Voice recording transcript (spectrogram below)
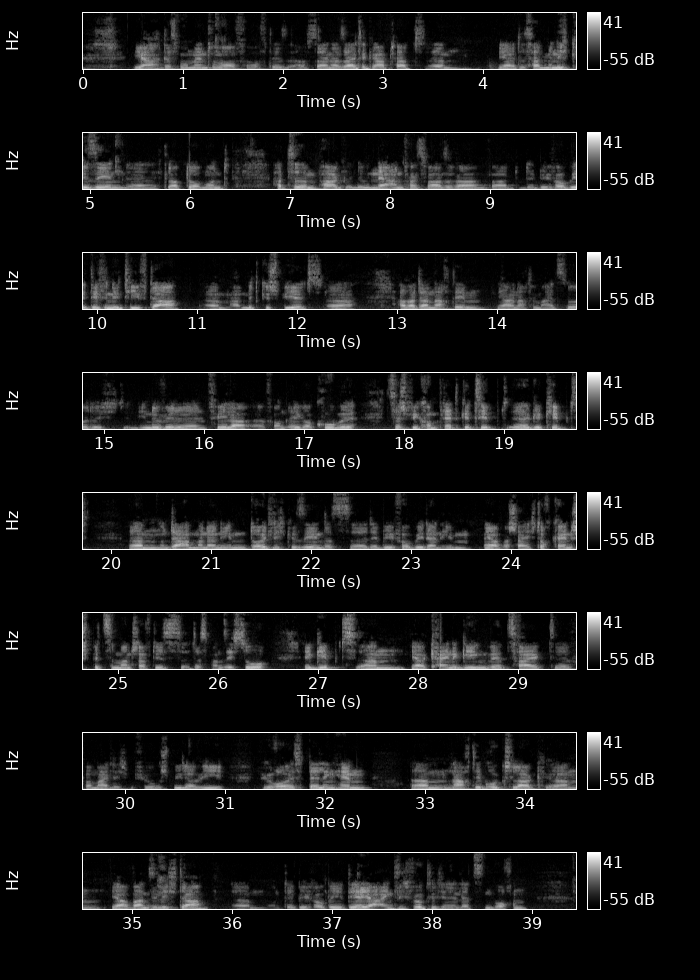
ja das Momentum auf, auf, der, auf seiner Seite gehabt hat, ähm, ja, das hat man nicht gesehen. Äh, ich glaube, Dortmund hatte ein paar, in der Anfangsphase war, war der BVB definitiv da, ähm, hat mitgespielt, äh, aber dann nach dem, ja, nach dem 1-0 durch den individuellen Fehler äh, von Gregor Kobel ist das Spiel komplett getippt, äh, gekippt. Ähm, und da hat man dann eben deutlich gesehen, dass äh, der BVB dann eben, ja, wahrscheinlich doch keine Spitzenmannschaft ist, dass man sich so ergibt, ähm, ja, keine Gegenwehr zeigt, äh, vermeintlichen Führungsspieler wie, wie Reus, Bellingham, ähm, nach dem Rückschlag, ähm, ja, waren sie nicht da. Ähm, und der BVB, der ja eigentlich wirklich in den letzten Wochen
